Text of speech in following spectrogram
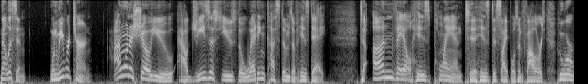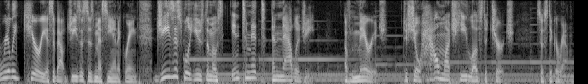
Now, listen, when we return, I want to show you how Jesus used the wedding customs of his day to unveil his plan to his disciples and followers who were really curious about Jesus' messianic reign. Jesus will use the most intimate analogy of marriage to show how much he loves the church. So stick around.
